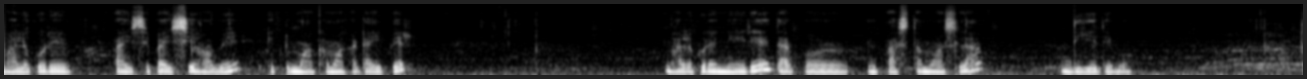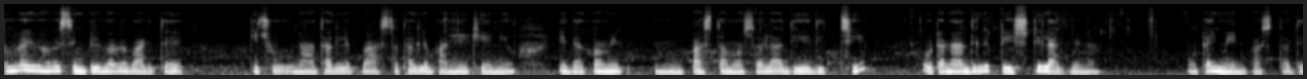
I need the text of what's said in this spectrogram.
ভালো করে স্পাইসি স্পাইসি হবে, একটু মাখা মাখা টাইপের। ভালো করে নেড়ে তারপর পাস্তা মশলা দিয়ে দেব। তোমরা এইভাবে সিম্পলভাবে বাড়িতে কিছু না থাকলে পাস্তা থাকলে বানিয়ে খেয়ে নিও। এ দেখো আমি পাস্তা মশলা দিয়ে দিচ্ছি। ওটা না দিলে টেস্টি লাগবে না। ওটাই মেন পাস্তাতে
